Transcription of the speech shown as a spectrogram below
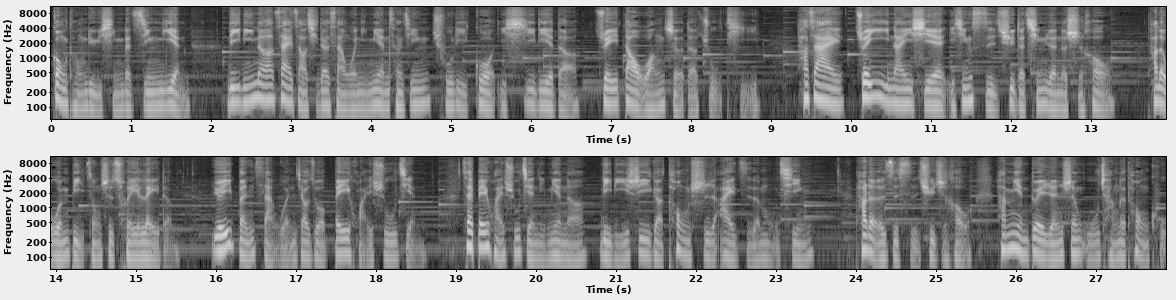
共同旅行的经验。李黎呢，在早期的散文里面，曾经处理过一系列的追悼亡者的主题。他在追忆那一些已经死去的亲人的时候，他的文笔总是催泪的。有一本散文叫做《悲怀书简》，在《悲怀书简》里面呢，李黎是一个痛失爱子的母亲。他的儿子死去之后，他面对人生无常的痛苦，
